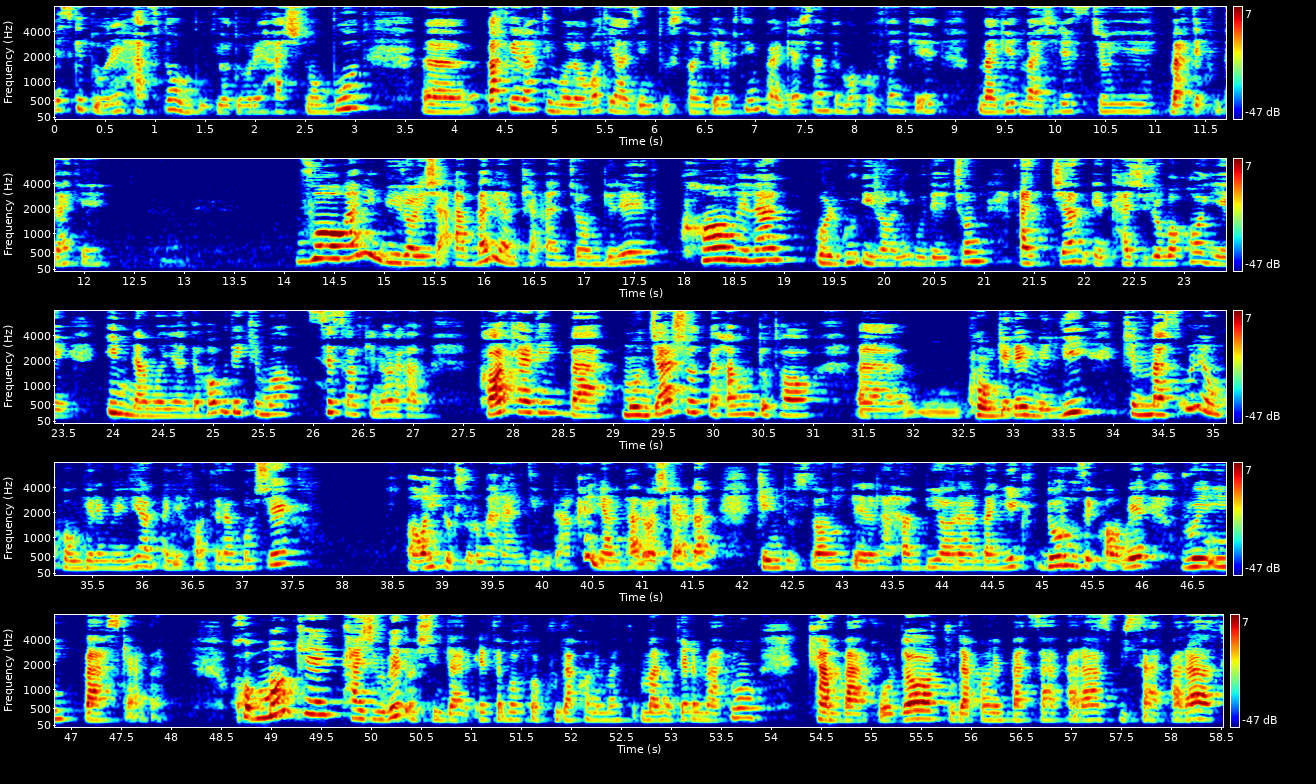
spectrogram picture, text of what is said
مثل که دوره هفتم بود یا دوره هشتم بود وقتی رفتیم ملاقاتی از این دوستان گرفتیم برگشتن به ما گفتن که مگه مجلس جای مهد کودکه؟ واقعا این ویرایش اولی هم که انجام گرفت کاملا الگو ایرانی بوده چون از جمع تجربه های این نماینده ها بوده که ما سه سال کنار هم کار کردیم و منجر شد به همون دوتا کنگره ملی که مسئول اون کنگره ملی هم اگه خاطرم باشه آقای دکتر مرندی بودن. خیلی هم تلاش کردن که این دوستان رو گره هم بیارن و یک دو روز کامل روی این بحث کردن. خب ما که تجربه داشتیم در ارتباط با کودکان مناطق محروم کم برخوردار کودکان بد سرپرست بی سرپرست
